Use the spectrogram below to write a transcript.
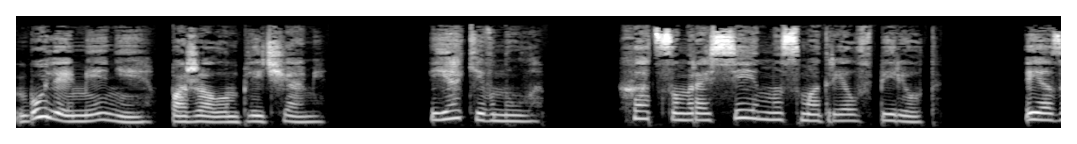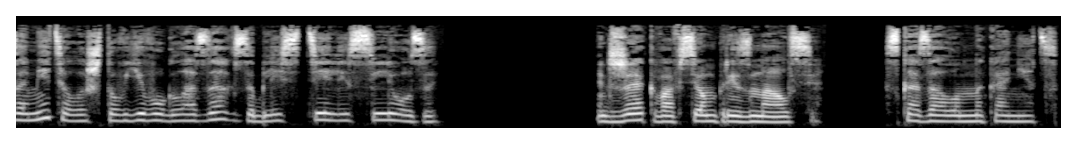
«Более-менее», — пожал он плечами. Я кивнула. Хадсон рассеянно смотрел вперед. Я заметила, что в его глазах заблестели слезы. «Джек во всем признался», — сказал он наконец.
